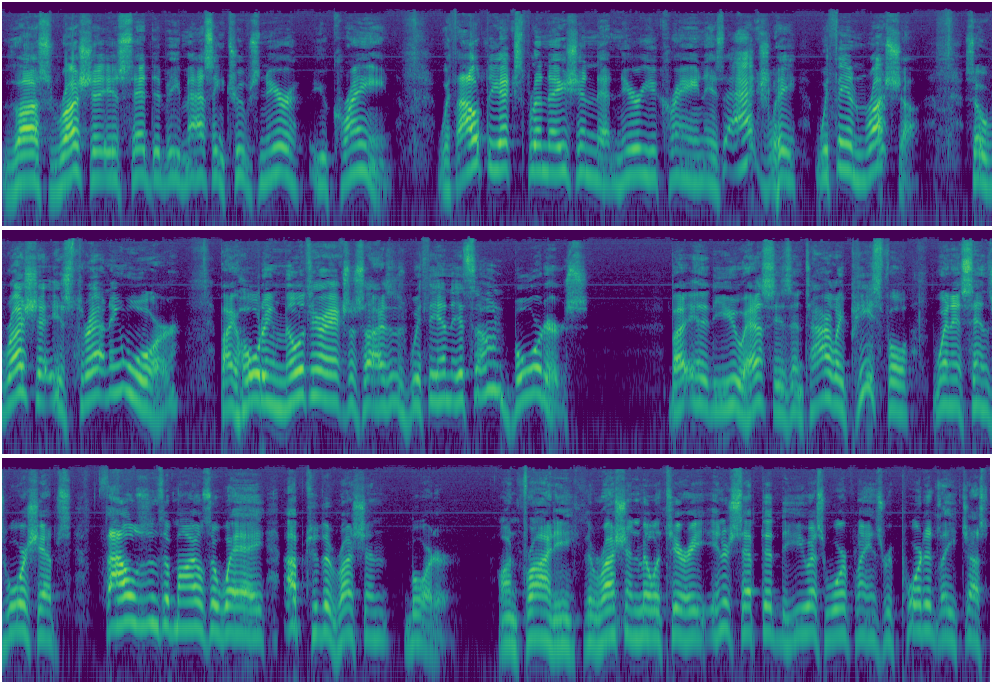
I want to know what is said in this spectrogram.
Thus, Russia is said to be massing troops near Ukraine without the explanation that near Ukraine is actually within Russia. So, Russia is threatening war by holding military exercises within its own borders. But uh, the U.S. is entirely peaceful when it sends warships thousands of miles away up to the Russian border. On Friday, the Russian military intercepted the U.S. warplanes reportedly just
